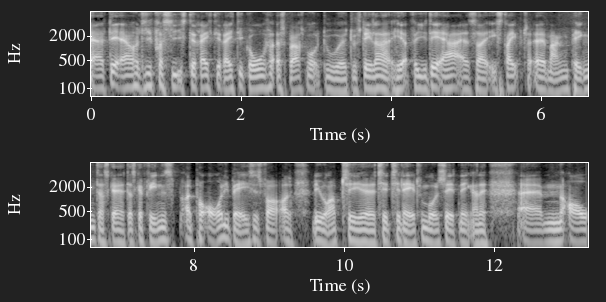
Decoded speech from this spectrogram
Ja, det er jo lige præcis det rigtig, rigtig gode øh, spørgsmål, du, øh, du stiller her, fordi det er altså ekstremt øh, mange penge, der skal, der skal findes på årlig basis for at leve op til, til, til NATO-målsætningerne. Um, og,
